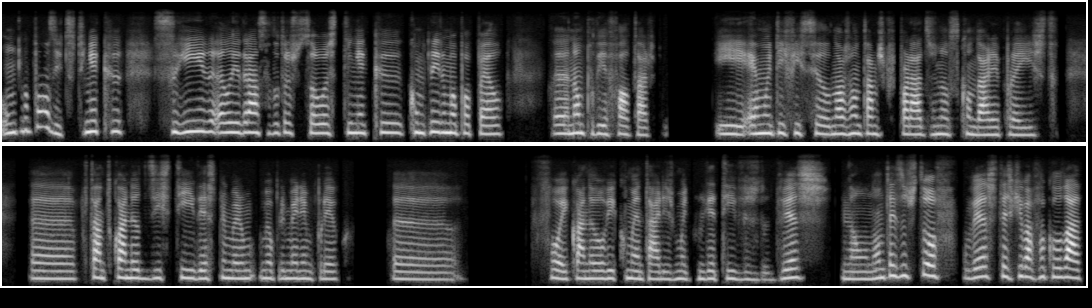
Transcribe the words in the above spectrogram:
um propósito, tinha que seguir a liderança de outras pessoas, tinha que cumprir o meu papel, não podia faltar. E é muito difícil, nós não estamos preparados no secundário para isto. Uh, portanto, quando eu desisti deste primeiro, meu primeiro emprego, uh, foi quando eu ouvi comentários muito negativos de vês, não, não tens o estofo, vês, tens que ir a faculdade.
